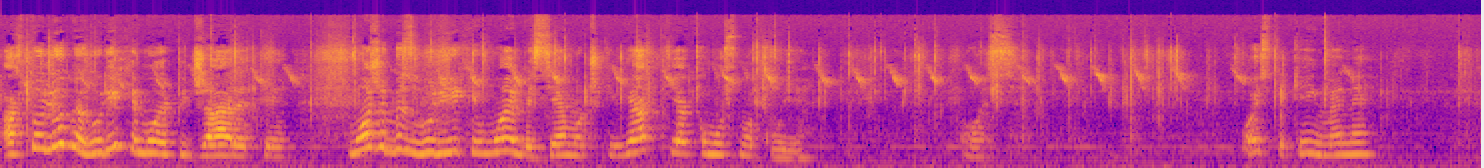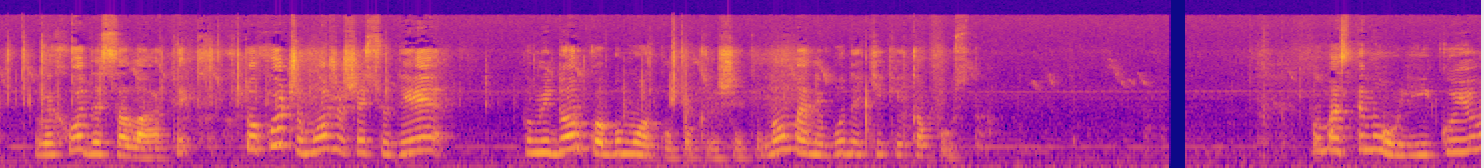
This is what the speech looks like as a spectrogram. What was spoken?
А хто любить горіхи, може піджарити. Може без горіхів, може без сімочків. Як, як кому смакує. Ось. Ось такий в мене виходить салатик. Хто хоче, може ще сюди помідорку або морку покришити. Ну, в мене буде тільки капуста. Помастимо олійкою.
